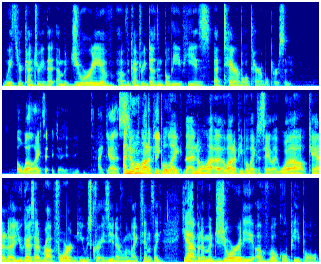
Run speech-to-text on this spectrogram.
with your country that a majority of, of the country doesn't believe he is a terrible, terrible person. Oh well, I guess I know a lot of people like I know a lot, a lot of people like to say like, well, Canada, you guys had Rob Ford and he was crazy and everyone liked him. It's like, yeah, but a majority of vocal people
